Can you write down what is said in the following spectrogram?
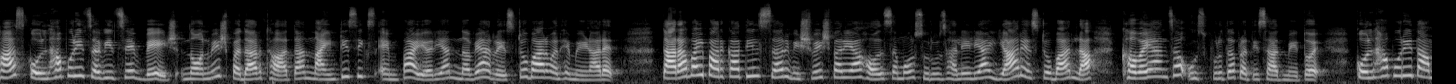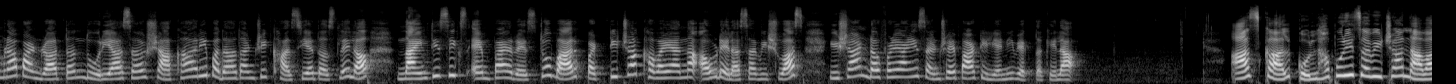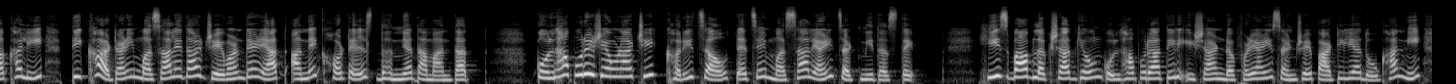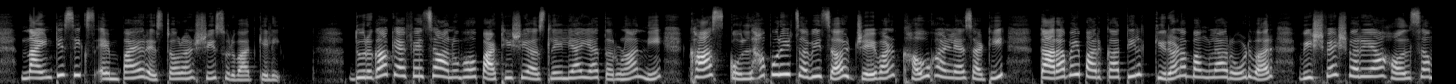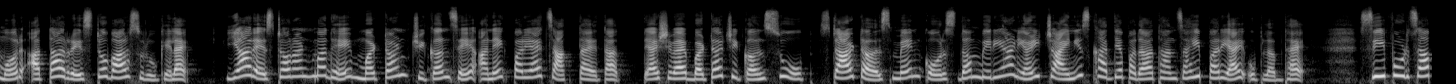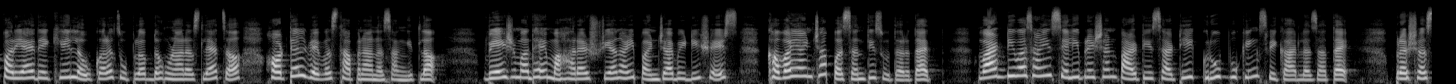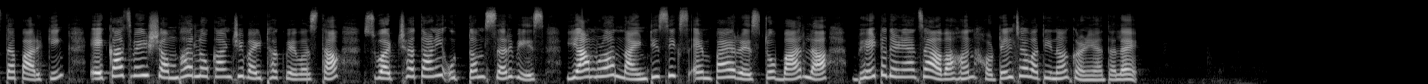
खास कोल्हापुरी चवीचे veg non veg पदार्थ आता नाईन्टी सिक्स एम्पायर या नव्या रेस्टो बारमध्ये मिळणार आहेत. ताराबाई पार्कातील सर विश्वेश्वरया हॉलसमोर सुरू झालेल्या या रेस्टो बारला खवयांचा उत्स्फूर्त प्रतिसाद मिळतोय. कोल्हापुरी तांबडा पांढरा तंदूर यासह शाकाहारी पदार्थांची खासियत असलेलं ninety six Empire resto bar पट्टीच्या खवयांना आवडेल असा विश्वास ईशान डफळे आणि संजय पाटील यांनी व्यक्त केला. आजकाल कोल्हापुरी चवीच्या नावाखाली तिखट आणि मसालेदार जेवण देण्यात अनेक हॉटेल्स धन्यता मानतात. कोल्हापुरी जेवणाची खरी चव त्याचे मसाले आणि चटणीत असते. हीच बाब लक्षात घेऊन कोल्हापुरातील ईशान डफळे आणि संजय पाटील या दोघांनी नाईन्टी सिक्स एम्पायर रेस्टॉरंटशी सुरुवात केली. दुर्गा कॅफेचा अनुभव पाठीशी असलेल्या या तरुणांनी खास कोल्हापुरी चवीचं जेवण खाऊ घालण्यासाठी ताराबाई पार्कातील किरण बंगला रोडवर विश्वेश्वरया हॉलसमोर आता रेस्टो बार सुरू केलाय. या रेस्टॉरंटमध्ये मटण चिकनचे अनेक पर्याय चाकता येतात. त्याशिवाय butter chicken soup starters main course dum biryani आणि चायनीज खाद्यपदार्थांचाही पर्याय उपलब्ध आहे. सी फूडचा पर्याय देखील लवकरच उपलब्ध होणार असल्याचं हॉटेल व्यवस्थापनानं सांगितलं. वेजमध्ये महाराष्ट्रीयन आणि पंजाबी डिशेस खवय्यांच्या पसंतीस उतरत आहेत वाढदिवस आणि सेलिब्रेशन पार्टीसाठी ग्रुप बुकिंग स्वीकारलं जात आहे प्रशस्त पार्किंग एकाच वेळी शंभर लोकांची बैठक व्यवस्था स्वच्छता आणि उत्तम सर्व्हिस यामुळं नाईन्टी सिक्स एम्पायर रेस्टो बारला भेट देण्याचं आवाहन हॉटेलच्या वतीनं करण्यात आलंय.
